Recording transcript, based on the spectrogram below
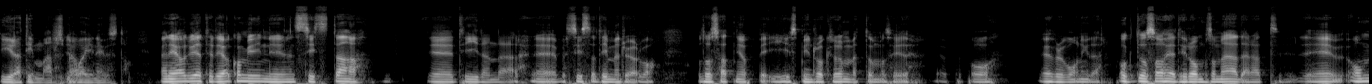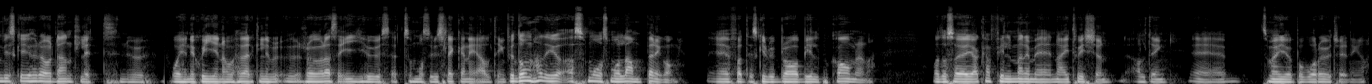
fyra timmar som jag var inne i huset. då. Men jag vet att jag kom ju in i den sista eh, tiden där. Eh, sista timmen tror jag det var. Och då satt ni uppe i spinrockrummet om man säger. Uppe på övre våning där. Och då sa jag till de som är där att eh, om vi ska göra ordentligt nu, få energin att verkligen röra sig i huset så måste vi släcka ner allting. För de hade ju små, små lampor igång. Eh, för att det skulle bli bra bild på kamerorna. Och då sa jag, jag kan filma det med night vision, allting. Eh, som jag gör på våra utredningar.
